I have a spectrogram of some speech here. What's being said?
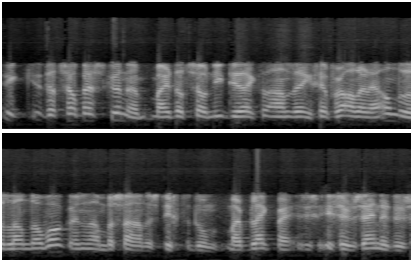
Ik, dat zou best kunnen, maar dat zou niet direct een aanleiding zijn voor allerlei andere landen om ook hun ambassades dicht te doen. Maar blijkbaar is, is er, zijn er dus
